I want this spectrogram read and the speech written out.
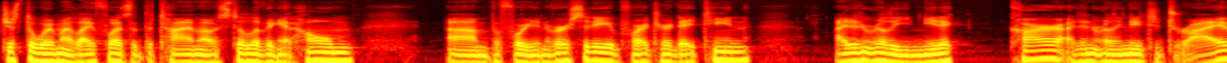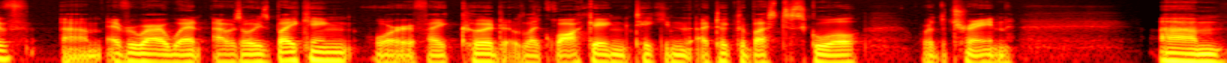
just the way my life was at the time i was still living at home um, before university before i turned 18 i didn't really need a car. I didn't really need to drive um, everywhere I went, I was always biking, or if I could, like walking, taking. I took the bus to school or the train. Um,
